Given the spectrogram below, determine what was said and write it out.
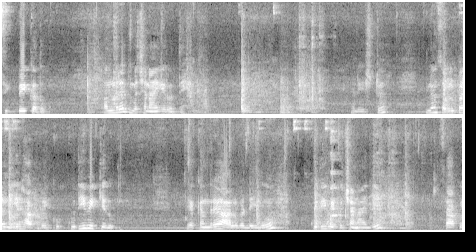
ಸಿಗಬೇಕದು. ಅಂದರೆ ತುಂಬ ಚೆನ್ನಾಗಿರುತ್ತೆ. ನೋಡಿ ಇಷ್ಟು. ಇನ್ನೊಂದು ಸ್ವಲ್ಪ ನೀರು ಹಾಕಬೇಕು. ಕುದಿಬೇಕಿದು. ಯಾಕಂದರೆ ಆಲೂಗಡ್ಡೆ ಇದು ಕುದಿಬೇಕು ಚೆನ್ನಾಗಿ. ಸಾಕು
